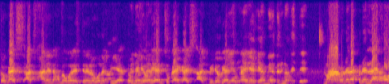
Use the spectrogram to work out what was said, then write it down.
तो गाइस आज फाइनली हम लोगों ने इतने लोगों ने पी तो वीडियो भी एंड चुका है गाइस आज वीडियो भी एंड चुका है ये भी हम यहाँ पे ना देते माँ उन्होंने रखने ले रहो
